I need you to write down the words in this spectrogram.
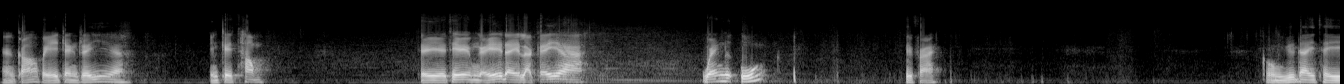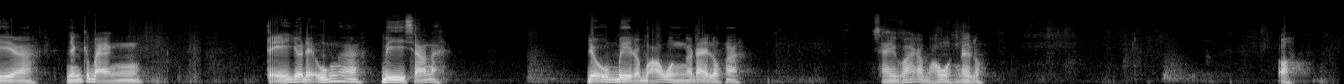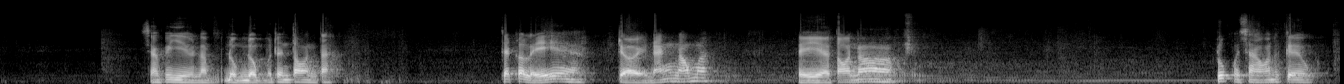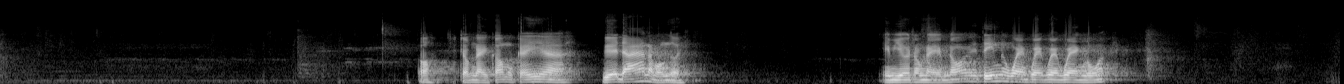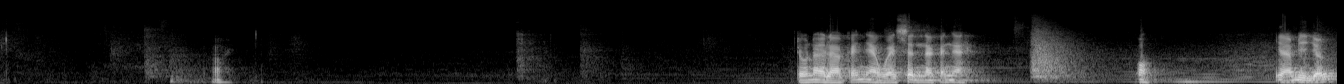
à, có vẽ trang trí những cây thông. Thì theo em nghĩ đây là cái quán nước uống thì phải. Còn dưới đây thì à, những cái bạn trẻ vô đây uống à, bia sao nè? Vô uống bia rồi bỏ quần ở đây luôn ha. Say quá rồi bỏ quần đây luôn. Ồ. Sao cái gì làm đùng đùng ở trên to anh ta? Chắc có lẽ trời nắng nóng á. Thì à, to nó rút qua sau nó kêu. Ồ, trong này có một cái à, ghế đá nè mọi người. Em vô trong này em nói tiếng nó quen quen quen quen luôn á. Chỗ này là cái nhà vệ sinh nè cả nhà. Ồ. Dạ, Làm gì dữ?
